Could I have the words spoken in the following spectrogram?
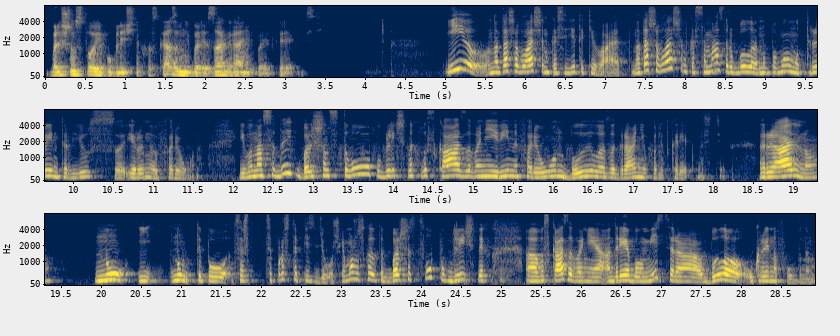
большинство ее публичных высказываний были за гранью политкорректности. І Наташа Влащенка сидить і киває. Наташа Влащенка сама зробила, ну, по-моєму, три інтерв'ю з Іриною Фаріон. І вона сидить, більшість публічних висказувань Ірини Фаріон було за гранью політкоректності. Реально, ну, і, ну, типу, це ж це просто піздеж. Я можу сказати, большинство публічних е, висказувань Андрія Баумістера було українофобним.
